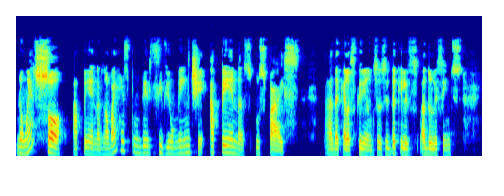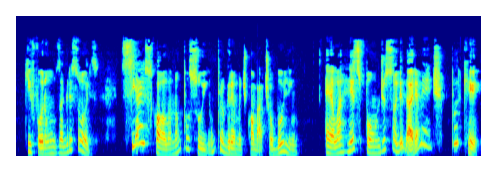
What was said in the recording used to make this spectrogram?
Não é só apenas, não vai responder civilmente apenas os pais tá? daquelas crianças e daqueles adolescentes que foram os agressores. Se a escola não possui um programa de combate ao bullying, ela responde solidariamente. Por quê?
